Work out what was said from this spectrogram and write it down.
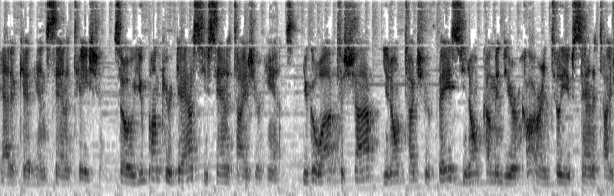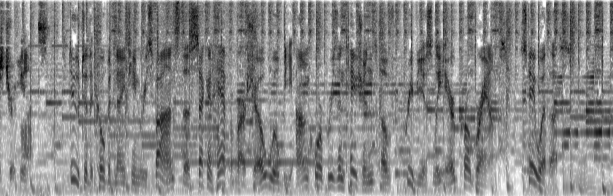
etiquette and sanitation. So you pump your gas, you sanitize your hands. You go out to shop, you don't touch your face, you don't come into your car until you've sanitized your hands. Due to the COVID 19 response, the second half of our show will be encore presentations of previously aired programs. Stay with us.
